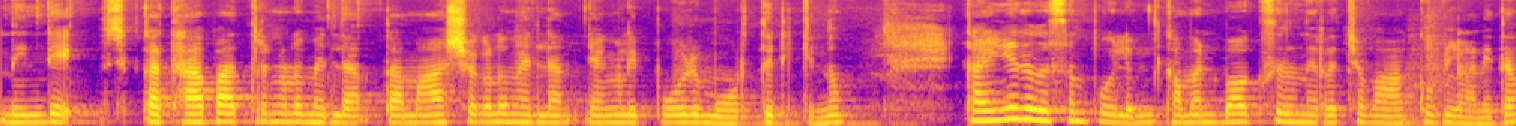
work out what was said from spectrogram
നിന്റെ കഥാപാത്രങ്ങളുമെല്ലാം തമാശകളുമെല്ലാം ഞങ്ങളിപ്പോഴും ഓർത്തിരിക്കുന്നു. കഴിഞ്ഞ ദിവസം പോലും കമന്റ് ബോക്സിൽ നിറച്ച വാക്കുകളാണിത്.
